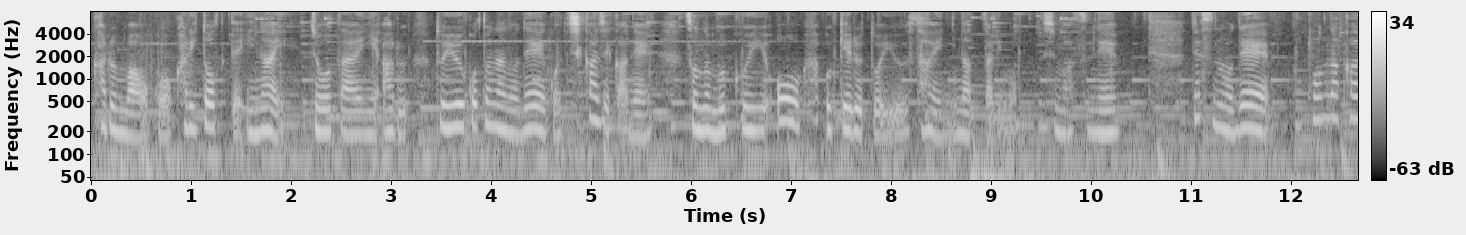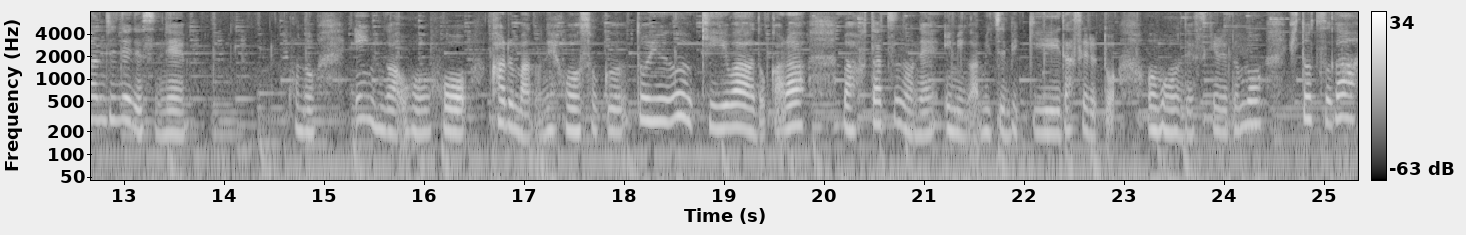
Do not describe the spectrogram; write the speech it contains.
カルマをこう刈り取っていない状態にあるということなのでこう近々ねその報いを受けるというサインになったりもしますね。ですのでこんな感じでですねこの因果応報カルマの、ね、法則というキーワードから、まあ、2つの、ね、意味が導き出せると思うんですけれども1つが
